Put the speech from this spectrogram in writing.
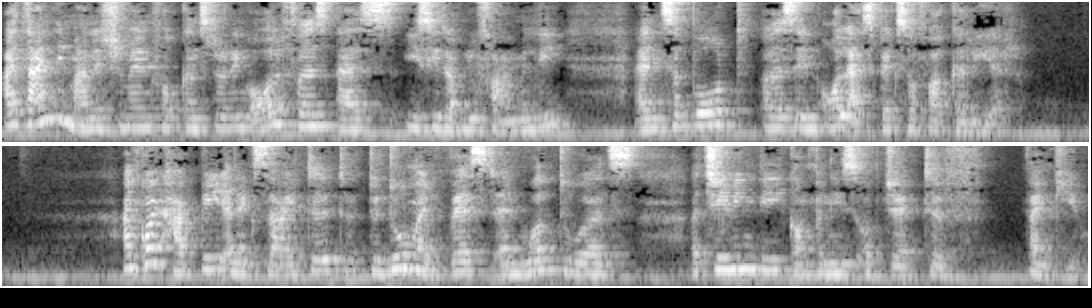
I thank the management for considering all of us as ECW family and support us in all aspects of our career. I'm quite happy and excited to do my best and work towards achieving the company's objective. Thank you.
